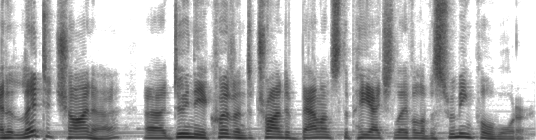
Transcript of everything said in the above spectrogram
And it led to China uh, doing the equivalent to trying to balance the pH level of a swimming pool water,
